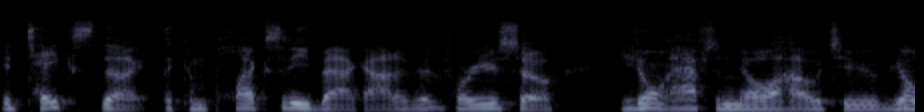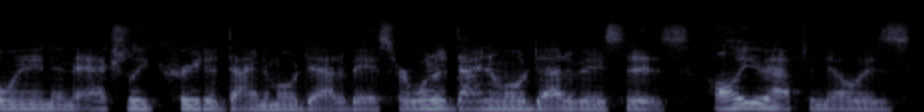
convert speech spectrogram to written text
it takes the the complexity back out of it for you. So you don't have to know how to go in and actually create a Dynamo database or what a Dynamo database is. All you have to know is,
